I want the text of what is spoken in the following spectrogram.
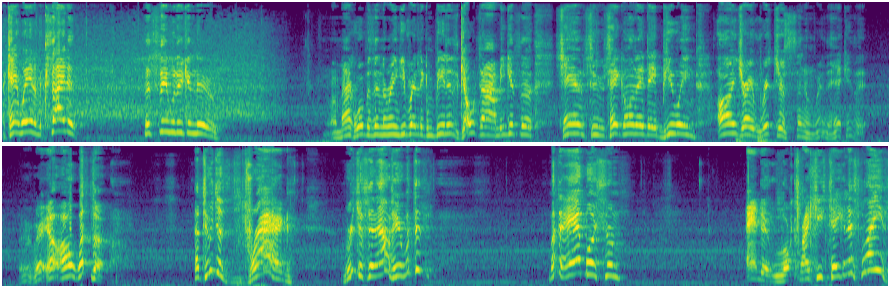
I can't wait, I'm excited. Let's see what he can do. Max Wolf is in the ring. He's ready to compete. It's go time. He gets a chance to take on a debuting Andre Richardson. Where the heck is it? Where, where, oh, oh, what the? That dude just dragged Richardson out here. What the? What the ambush him? And it looks like he's taking his place.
